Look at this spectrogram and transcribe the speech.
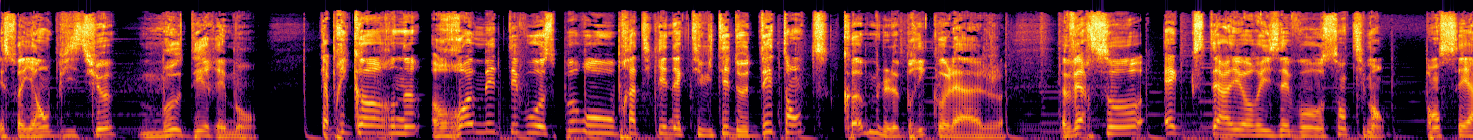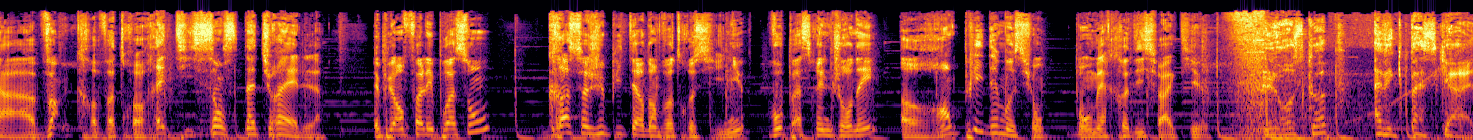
et soyez ambitieux modérément. Capricorne, remettez-vous au sport ou pratiquez une activité de détente comme le bricolage. Verseau, extériorisez vos sentiments. Pensez à vaincre votre réticence naturelle. Et puis enfin les poissons, grâce à Jupiter dans votre signe, vous passerez une journée remplie d'émotions. Bon mercredi sur Active. L'horoscope avec Pascal,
